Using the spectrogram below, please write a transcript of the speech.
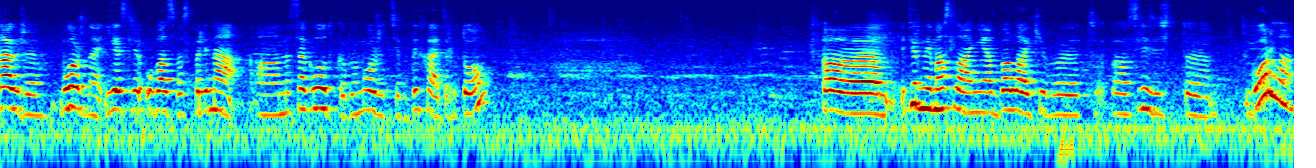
Также можно, если у вас воспалена а, носоглотка, вы можете вдыхать ртом. А, эфирные масла, они обволакивают а, слизистую горло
